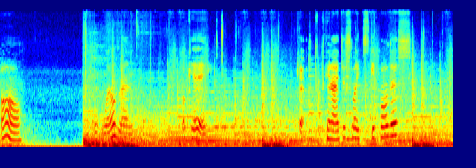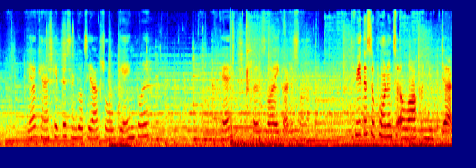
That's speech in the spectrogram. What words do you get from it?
Oh. Well then. Okay. Can, I just like skip all this? Yeah, can I skip this and go to the actual gameplay? Okay, because like I just wanna defeat this opponent to unlock a new deck.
